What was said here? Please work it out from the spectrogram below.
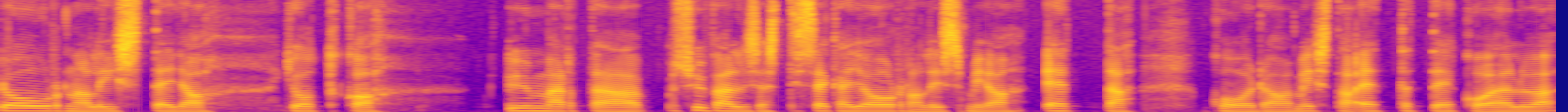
journalisteja, jotka ymmärtää syvällisesti sekä journalismia että koodaamista että tekoälyä,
